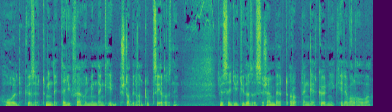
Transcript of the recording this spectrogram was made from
hold között. Mindegy, tegyük fel, hogy mindenki stabilan tud célozni. Összegyűjtjük az összes embert Arab-tenger környékére valahova.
